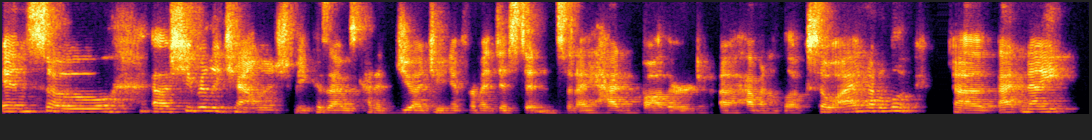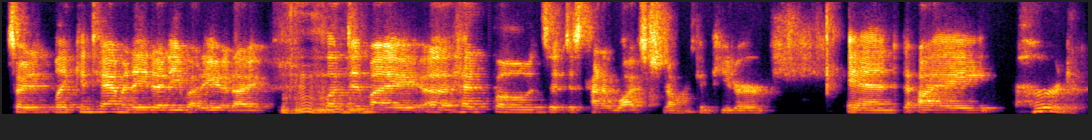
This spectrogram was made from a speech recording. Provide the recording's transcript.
And so uh, she really challenged me because I was kind of judging it from a distance and I hadn't bothered uh, having a look. So I had a look uh, at night. So I didn't like contaminate anybody. And I plugged in my uh, headphones and just kind of watched it on my computer. And I heard,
